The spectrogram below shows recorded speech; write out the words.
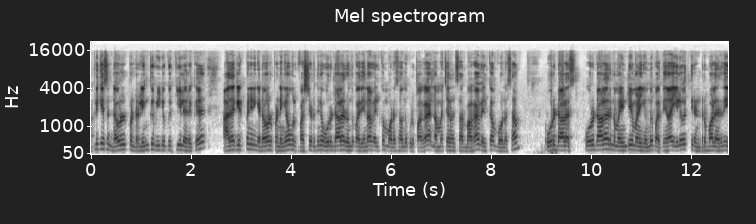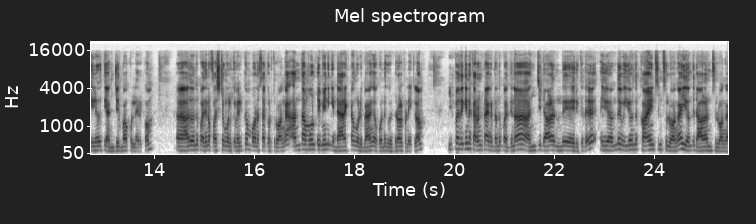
அப்ளிகேஷன் டவுன்லோட் பண்ணுற லிங்க் வீடியோக்கு கீழே இருக்குது அதை கிளிக் பண்ணி நீங்கள் டவுன்லோட் பண்ணிங்கன்னா உங்களுக்கு ஃபஸ்ட் எடுத்தீங்கன்னா ஒரு டாலர் வந்து பார்த்தீங்கன்னா வெல்கம் போனஸாக வந்து கொடுப்பாங்க. நம்ம சேனல் சார்பாக வெல்கம் போனஸாக ஒரு டாலர்ஸ் ஒரு டாலர் நம்ம இந்திய மணிக்கு வந்து பார்த்தீங்கன்னா எழுபத்தி ரெண்டு ரூபாயிலேருந்து எழுபத்தி அஞ்சு ரூபாய்க்குள்ளே இருக்கும். அது வந்து பார்த்தீங்கன்னா ஃபஸ்ட்டு உங்களுக்கு வெல்கம் போனஸாக கொடுத்துருவாங்க. அந்த அமௌண்ட்டுமே நீங்கள் டேரெக்டாக உங்களுடைய பேங்க் அக்கௌண்ட்டுக்கு விட்ரால் பண்ணிக்கலாம். இப்போதைக்கு கரண்ட் ஆகிட்ட வந்து பார்த்தீங்கன்னா அஞ்சு டாலர் வந்து இருக்குது. இது வந்து இது வந்து காயின்ஸ்னு சொல்லுவாங்க. இது வந்து டாலர்னு சொல்லுவாங்க.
